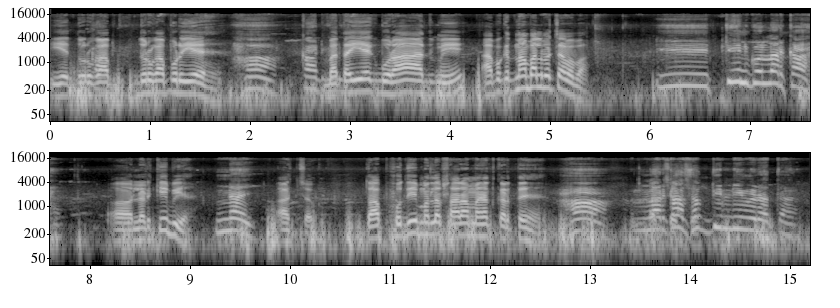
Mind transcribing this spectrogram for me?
ये दुर्गा दुर्गापुर ये है। हाँ काट बताइए एक बुरा आदमी आपका कितना बाल बच्चा बाबा? ये तीन गो लड़का है। और लड़की भी है? नहीं। अच्छा तो आप खुद ही मतलब सारा मेहनत करते हैं? हाँ लड़का सब दिल्ली में रहता है।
